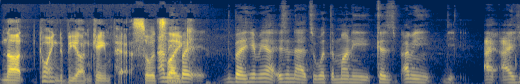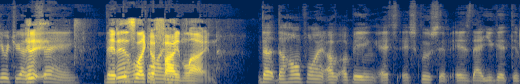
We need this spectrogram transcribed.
not going to be on Game Pass. So it's I mean, like but but hear me out. Isn't that to what the money? Because I mean, I I hear what you guys It- are saying. The- it is like a fine line. the the whole point of, of being ex- exclusive is that you get the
